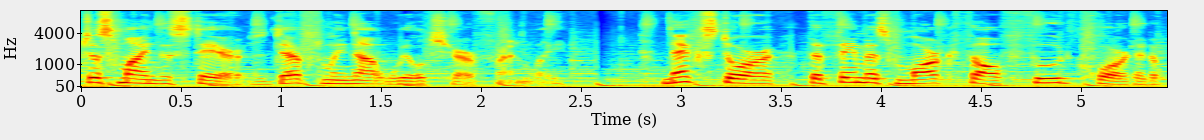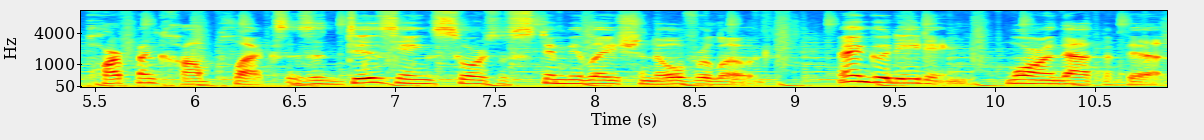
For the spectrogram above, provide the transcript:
Just mind the stairs, definitely not wheelchair friendly. Next door, the famous Markthal food court at apartment complex is a dizzying source of stimulation overload. And good eating, more on that in a bit.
